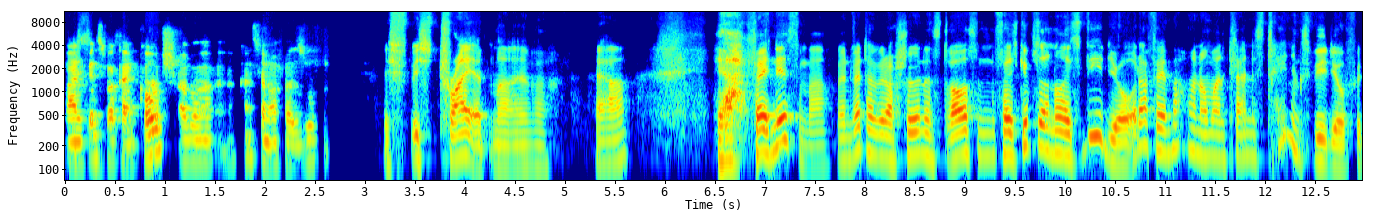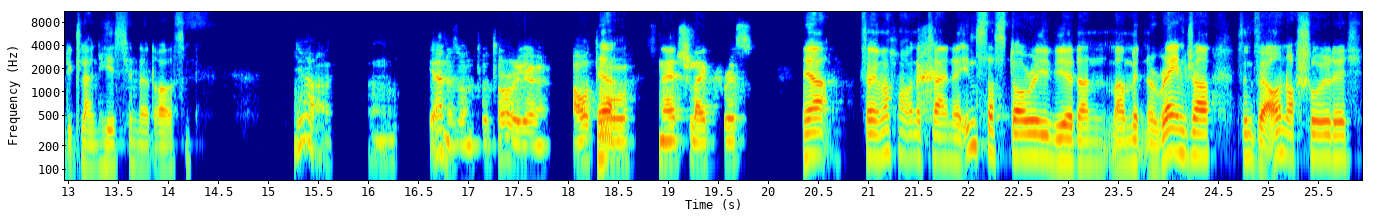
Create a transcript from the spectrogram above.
ich meine, ich bin zwar kein Coach, aber kannst ja mal versuchen. Ich, ich try it mal einfach. Ja. Ja, vielleicht nächstes Mal, wenn Wetter wieder schön ist draußen. Vielleicht gibt es ein neues Video, oder? Vielleicht machen wir nochmal ein kleines Trainingsvideo für die kleinen Häschen da draußen. Ja, gerne so ein Tutorial. Auto, ja. Snatch like Chris. Ja, vielleicht machen wir auch eine kleine Insta-Story. Wir dann mal mit einer Ranger sind wir auch noch schuldig.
